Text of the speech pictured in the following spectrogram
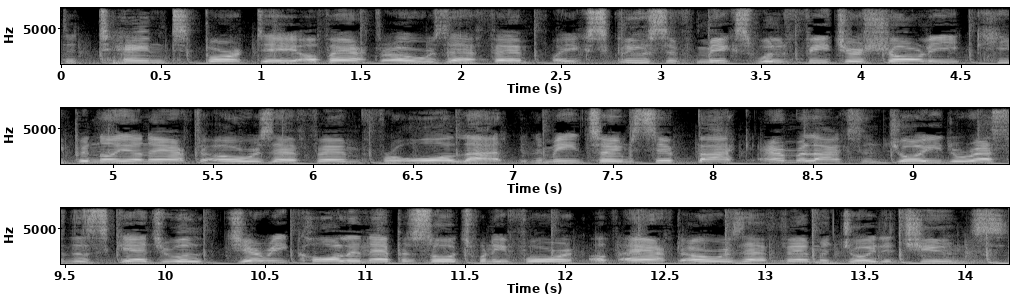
the 10th birthday of After Hours FM. My exclusive mix will feature shortly. Keep an eye on After Hours FM for all that. In the meantime, sit back and relax, enjoy the rest of the schedule. Jerry Coughlan, episode 24 of After Hours FM. Enjoy the tunes.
